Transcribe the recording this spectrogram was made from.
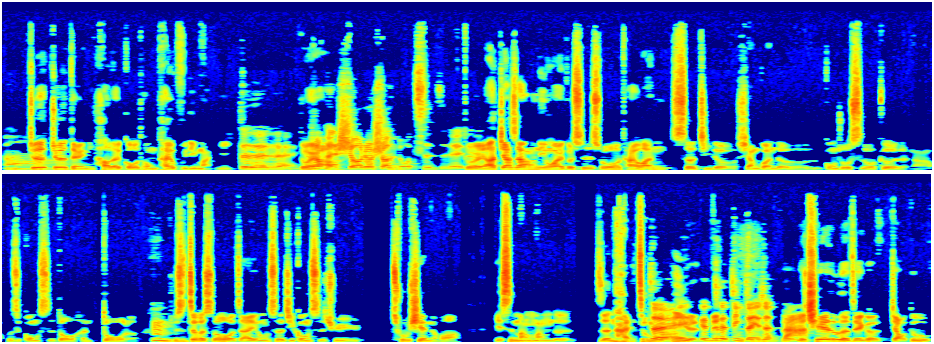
哦，就是就是等于你耗在沟通，他又不一定满意。对对对，对啊，可能修就修很多次之类的。对，然后加上另外一个是说，台湾设计的相关的工作室或个人啊，或是公司都很多了。嗯，就是这个时候我在用设计公司去出现的话，也是茫茫的人海中的一员。因为这个竞争也是很大。对，就切入的这个角度，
